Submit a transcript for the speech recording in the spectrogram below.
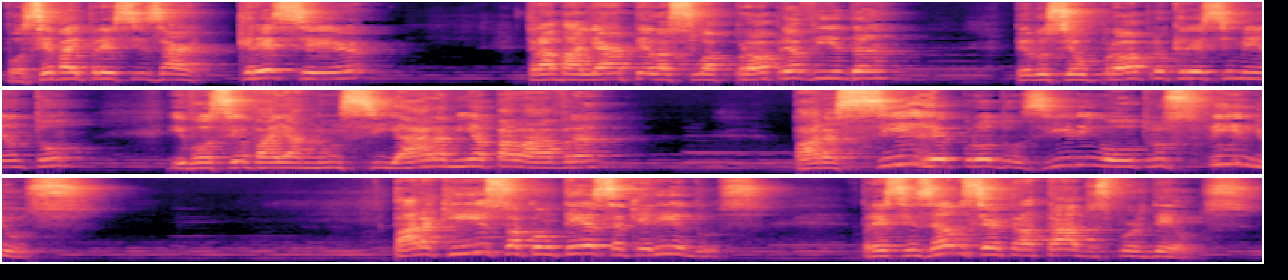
Você vai precisar crescer, trabalhar pela sua própria vida, pelo seu próprio crescimento, e você vai anunciar a minha palavra para se reproduzir em outros filhos. Para que isso aconteça, queridos, Precisamos ser tratados por Deus.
